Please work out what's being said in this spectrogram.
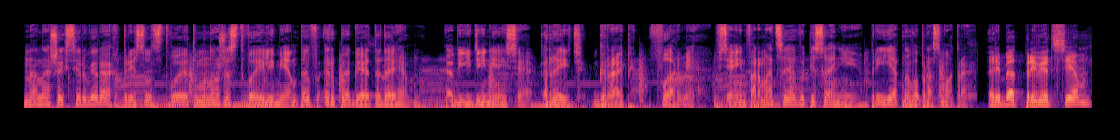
На наших серверах присутствует множество элементов RPG TDM. Объединяйся, рейд, грабь, фарми. Вся информация в описании. Приятного просмотра. Ребят, привет всем!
